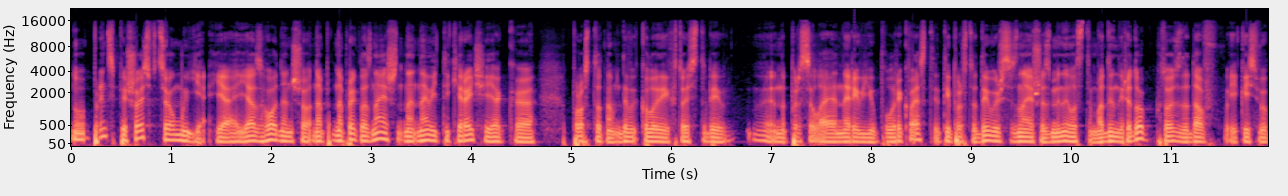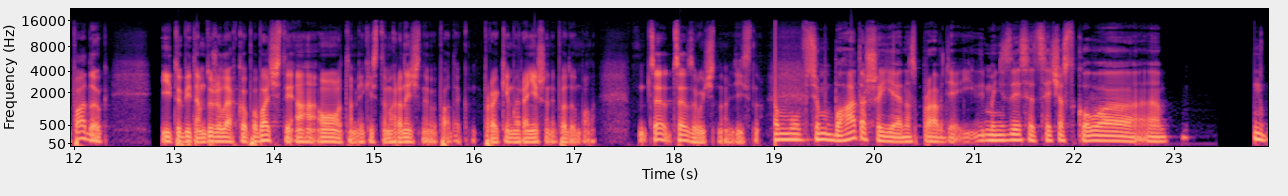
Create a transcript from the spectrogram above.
Ну, в принципі, щось в цьому є. Я я згоден, що, наприклад, знаєш, навіть такі речі, як е, просто там, коли хтось тобі е, присилає на рев'ю pull request, і ти просто дивишся, знаєш, що змінилось там один рядок, хтось додав якийсь випадок. І тобі там дуже легко побачити, ага, о, там якийсь там граничний випадок, про який ми раніше не подумали. Це це зручно, дійсно. Тому в цьому багато що є насправді. І мені здається, це частково е, ну,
